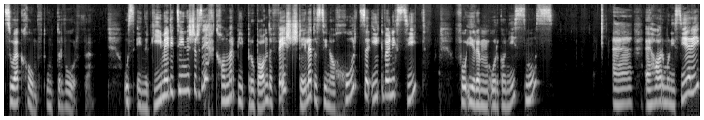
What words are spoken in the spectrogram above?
Zukunft unterworfen. Aus energiemedizinischer Sicht kann man bei Probanden feststellen, dass sie nach kurzer Eingewöhnungszeit von ihrem Organismus äh, eine Harmonisierung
